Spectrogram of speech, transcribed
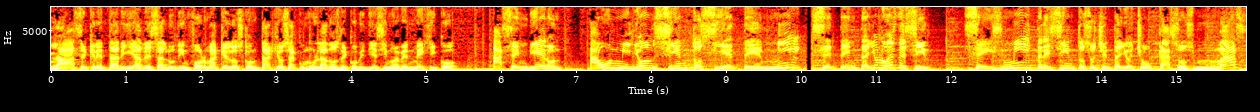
La Secretaría de Salud informa que los contagios acumulados de COVID-19 en México ascendieron a 1.107.071, es decir, 6.388 casos más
